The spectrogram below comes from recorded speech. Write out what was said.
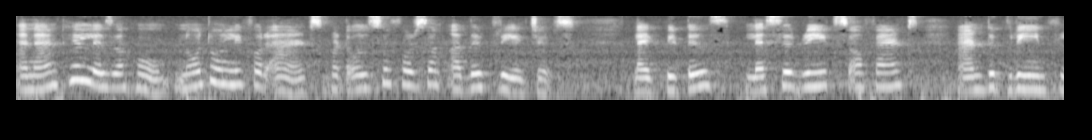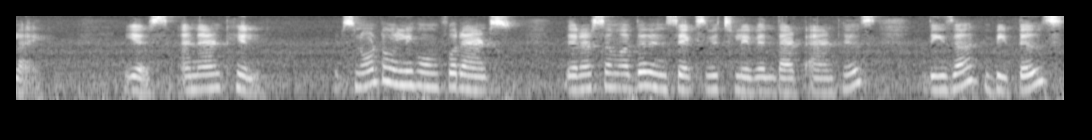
An ant hill is a home not only for ants but also for some other creatures like beetles, lesser breeds of ants, and the green fly. Yes, an ant hill. It's not only home for ants. There are some other insects which live in that ant hills. These are beetles,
